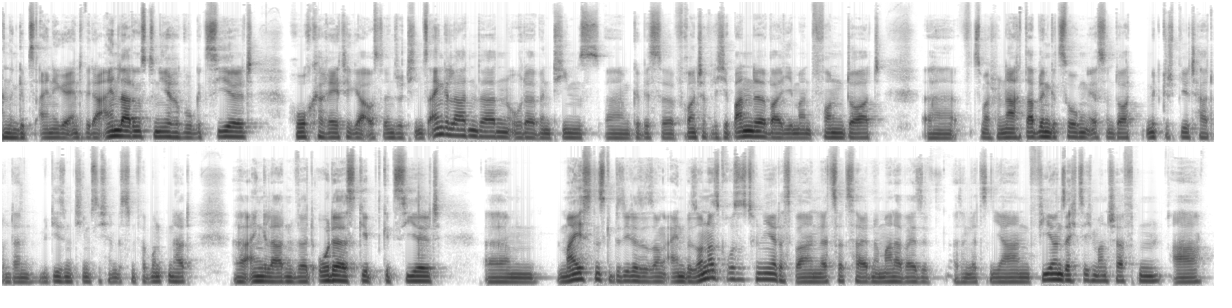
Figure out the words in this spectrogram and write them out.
Und dann gibt es einige entweder Einladungsturniere, wo gezielt hochkarätige ausländische Teams eingeladen werden oder wenn Teams äh, gewisse freundschaftliche Bande, weil jemand von dort äh, zum Beispiel nach Dublin gezogen ist und dort mitgespielt hat und dann mit diesem Team sich ein bisschen verbunden hat, äh, eingeladen wird. Oder es gibt gezielt, ähm, meistens gibt es jede Saison ein besonders großes Turnier. Das war in letzter Zeit normalerweise, also in den letzten Jahren 64 Mannschaften, a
